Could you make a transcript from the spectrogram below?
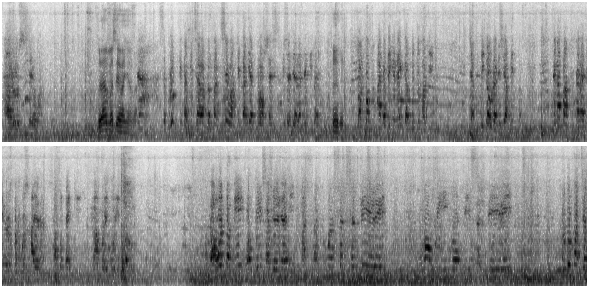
harus sewa. Berapa sewanya, Pak? Nah, sebelum kita bicara tentang sewa, kita lihat proses bisa jalannya gimana. Contoh, ada pengen naik jam 7 pagi. Jam 3 udah disiapin, Pak. Kenapa? Karena dia harus tembus air satu tangki, 6 ribu liter. Bangun pagi, ngopi sambil nyanyi, masak-masak sendiri, ngopi-ngopi sendiri. Butuh 4 jam,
